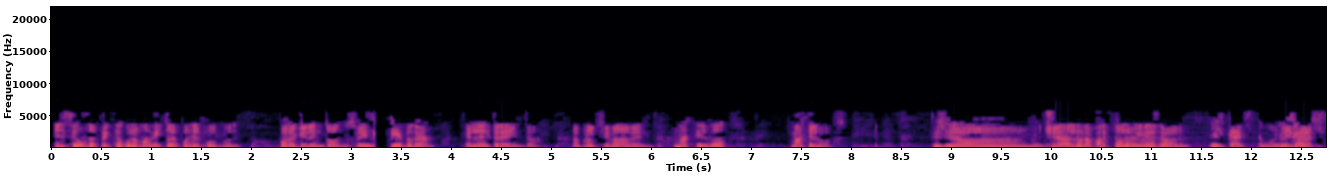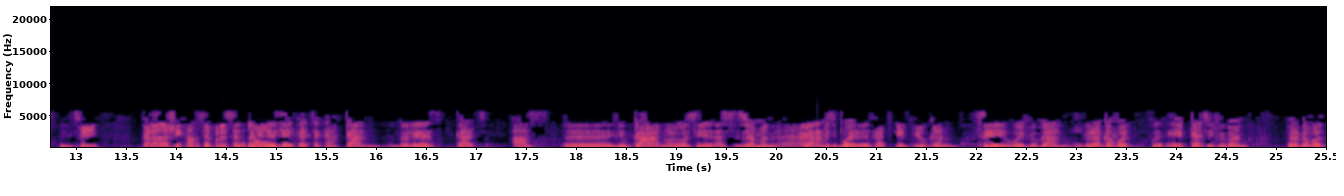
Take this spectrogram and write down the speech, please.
el segundo espectáculo más visto después del fútbol, por aquel entonces. ¿En qué época? En el 30, aproximadamente. ¿Más que el box? Más que el box. Te llenaba... Llenaba el Luna Park todos los fines de el semana. El catch, estamos El hablando. catch, catch, sí. sí. Karadagihan se presentó. La gente decía el cacha cascán. En realidad es catch as eh, you can o algo así. Así se llaman. Agárrame si puedes. Catch if you can. Sí, o if you can. If Pero acá fue, fue eh, catch if you can. Pero acá fue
